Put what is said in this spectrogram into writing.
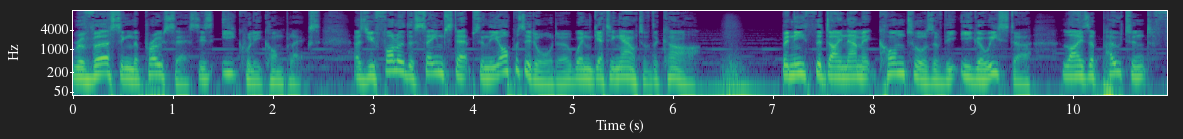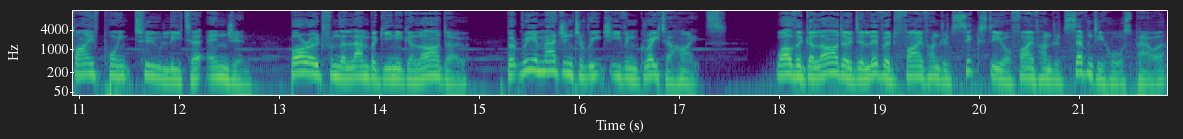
Reversing the process is equally complex, as you follow the same steps in the opposite order when getting out of the car. Beneath the dynamic contours of the Egoista lies a potent 5.2-litre engine, borrowed from the Lamborghini Gallardo, but reimagined to reach even greater heights. While the Gallardo delivered 560 or 570 horsepower,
